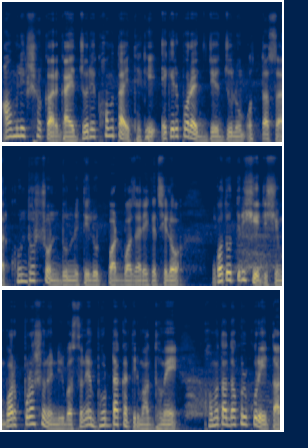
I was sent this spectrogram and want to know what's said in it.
আওয়ামী লীগ সরকার গায়ের জোরে ক্ষমতায় থেকে একের পর এক যে জুলুম, অত্যাচার, খুন, ধর্ষণ, দুর্নীতি, লুটপাট বজায় রেখেছিল। গত তিরিশে ডিসেম্বর প্রশাসনের নির্বাচনে ভোট ডাকাতির মাধ্যমে ক্ষমতা দখল করে তার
